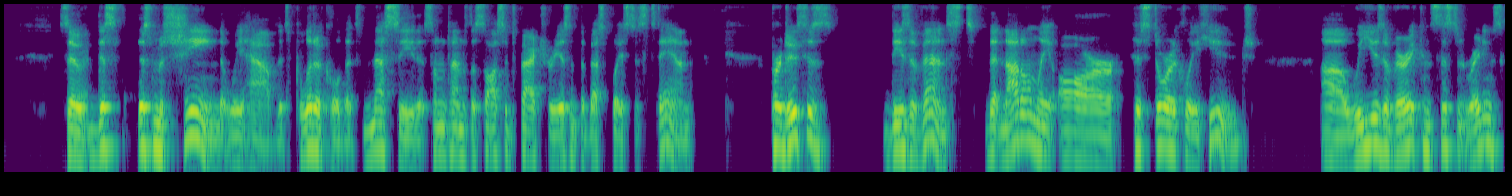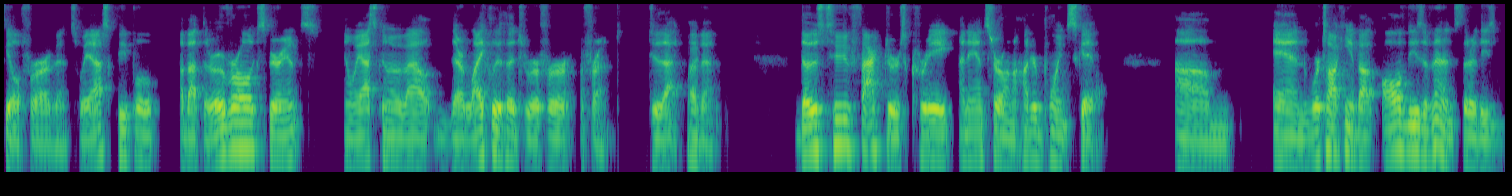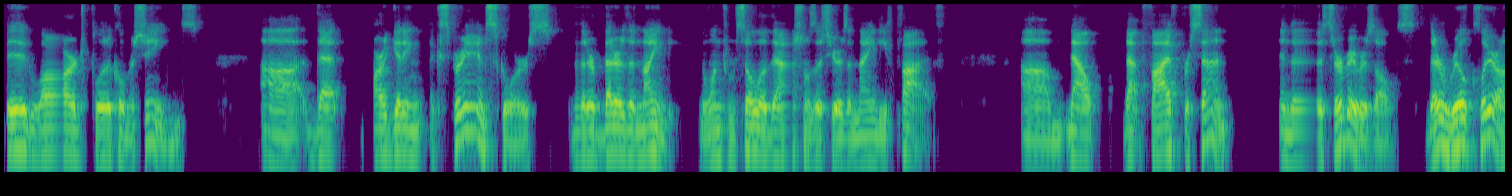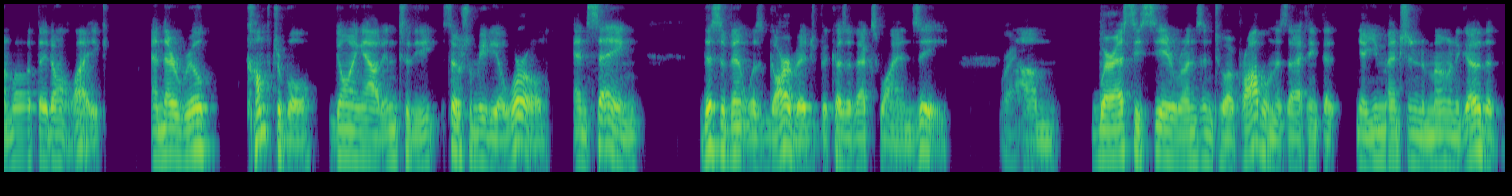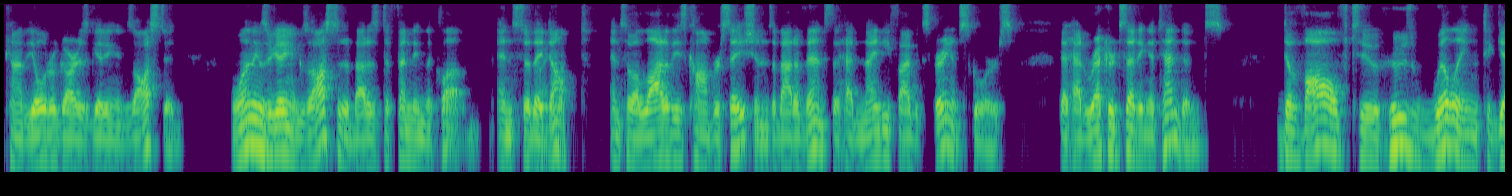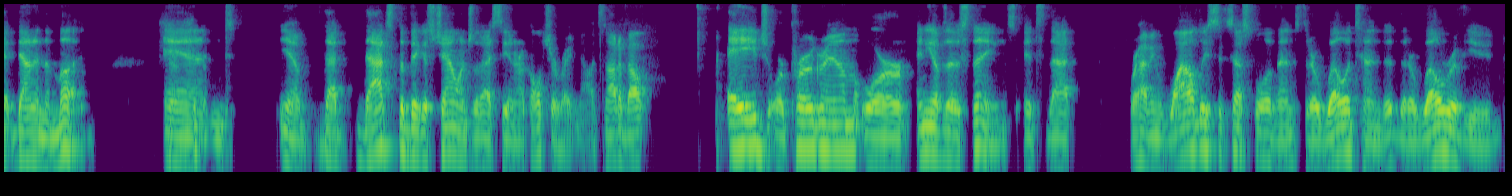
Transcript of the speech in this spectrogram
So this this machine that we have that's political, that's messy, that sometimes the sausage factory isn't the best place to stand, produces these events that not only are historically huge, uh, we use a very consistent rating scale for our events. We ask people about their overall experience and we ask them about their likelihood to refer a friend to that right. event. Those two factors create an answer on a 100 point scale. Um, and we're talking about all of these events that are these big, large political machines uh, that are getting experience scores that are better than 90. The one from Solo Nationals this year is a 95. Um, now, that 5% in the, the survey results, they're real clear on what they don't like. And they're real comfortable going out into the social media world and saying this event was garbage because of X, Y, and Z. Right. Um, where SCCA runs into a problem is that I think that you know you mentioned a moment ago that kind of the older guard is getting exhausted. One of the things they're getting exhausted about is defending the club, and so they right. don't. And so a lot of these conversations about events that had 95 experience scores, that had record-setting attendance, devolve to who's willing to get down in the mud, sure. and you know that that's the biggest challenge that I see in our culture right now. It's not about age or program or any of those things. It's that we're having wildly successful events that are well attended, that are well reviewed.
